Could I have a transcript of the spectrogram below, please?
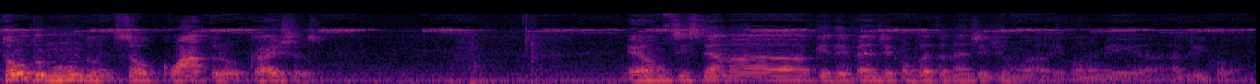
todo mundo em só quatro caixas, é um sistema que depende completamente de uma economia agrícola.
